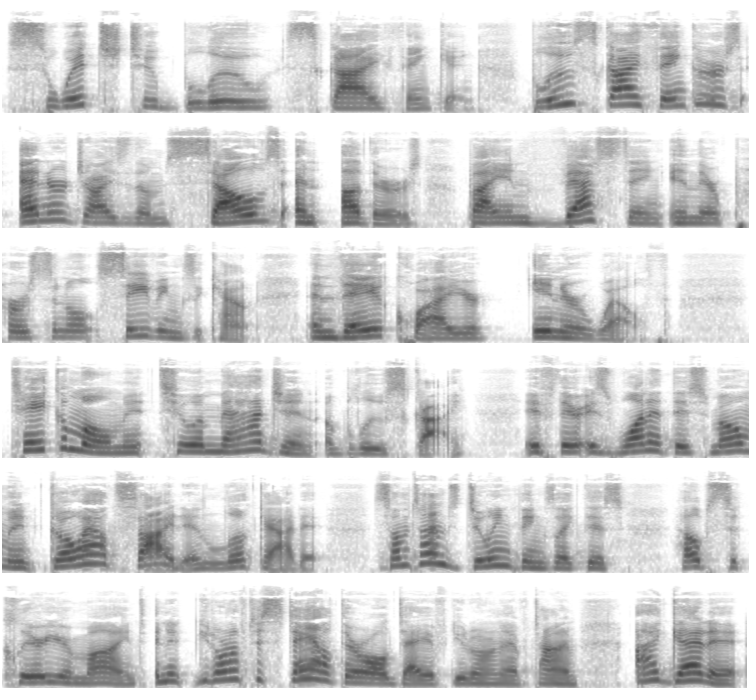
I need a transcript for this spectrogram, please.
Switch to blue sky thinking. Blue sky thinkers energize themselves and others by investing in their personal savings account and they acquire inner wealth. Take a moment to imagine a blue sky. If there is one at this moment, go outside and look at it. Sometimes doing things like this helps to clear your mind. And it, you don't have to stay out there all day if you don't have time. I get it.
